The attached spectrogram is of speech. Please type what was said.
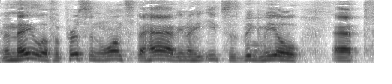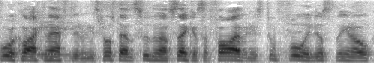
Memela, if a person wants to have, you know, he eats his big meal at four o'clock in the afternoon. He's supposed to have the suda seconds at five, and he's too full and just you know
